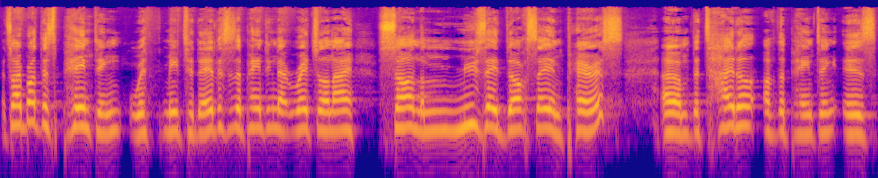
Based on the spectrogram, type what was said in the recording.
And so I brought this painting with me today. This is a painting that Rachel and I saw in the Musée d'Orsay in Paris. Um, the title of the painting is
